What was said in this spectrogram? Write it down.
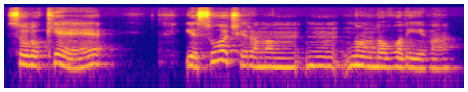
solo che il suocero non, non lo voleva.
